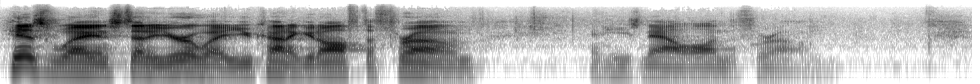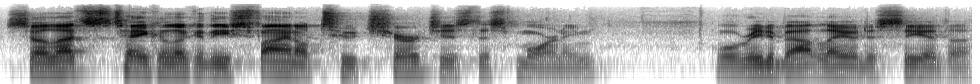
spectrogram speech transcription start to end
his way instead of your way. You kind of get off the throne and he's now on the throne. So let's take a look at these final two churches this morning. We'll read about Laodicea, the,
